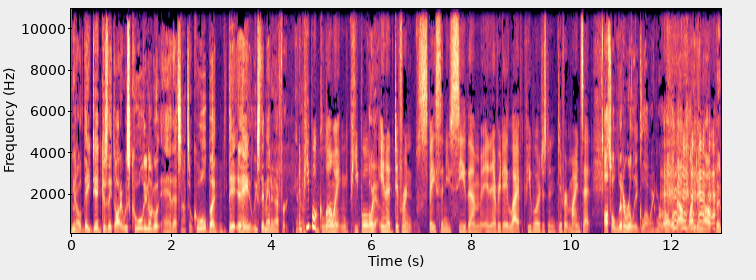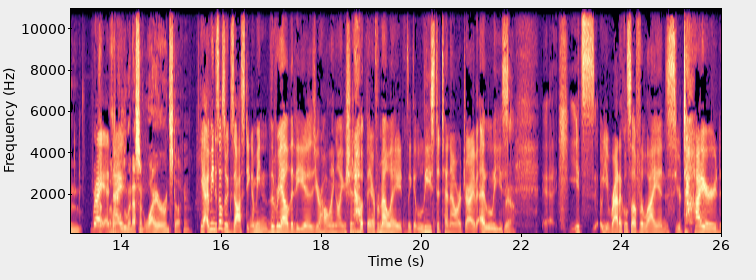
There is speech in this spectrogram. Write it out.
you know, they did because they thought it was cool. You know, go, eh, that's not so cool, but mm-hmm. they, hey, at least they made an effort. You know? And people glowing, people Oh, yeah. in a different space than you see them in everyday life. People are just in a different mindset. also, literally glowing. We're all about lighting up and Right, at like night. luminescent wire and stuff. Yeah. Yeah, I mean it's also exhausting. I mean the reality is you're hauling all your shit out there from LA. It's like at least a ten hour drive, at least. Yeah. Uh, it's uh, your radical self reliance. You're tired.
